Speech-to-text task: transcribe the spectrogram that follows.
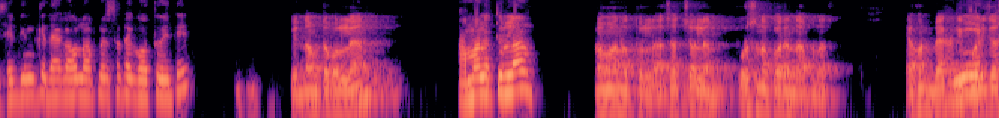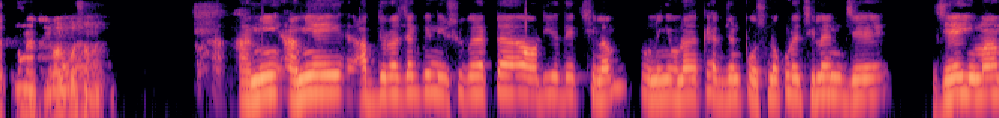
সেদিনকে দেখা হলো আপনার সাথে গত হইতে। নামটা বললেন? আমানতুল্লাহ। আমানতুল্লাহ। আচ্ছা চলেন প্রশ্ন করেন আপনার। এখন ব্যক্তি পরিচয় সময় নেই অল্প সময়। আমি আমি এই আব্দুর রাজ্জাক বিন ইউসুফের একটা অডিও দেখছিলাম। উনি ওনাকে একজন প্রশ্ন করেছিলেন যে যে ইমাম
